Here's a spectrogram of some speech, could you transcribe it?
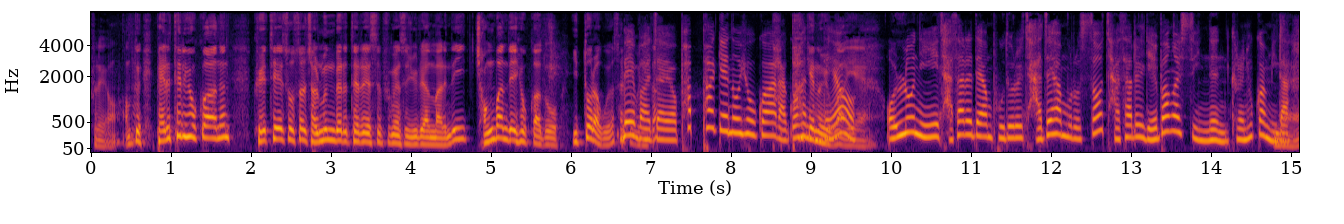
그래요. 아무튼 베르테르 효과는 괴테의 소설 젊은 베르테르의 슬픔에서 유래한 말인데 이 정반대 효과도 있더라고요. 네, 살펴보니까. 맞아요. 파파게노 효과라고 파파게노 하는데요. 효과, 예. 언론이 자살에 대한 보도를 자제함으로써 자살을 예방할 수 있는 그런 효과입니다. 네.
